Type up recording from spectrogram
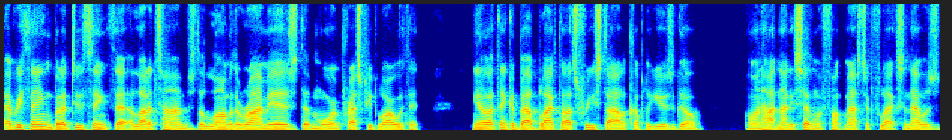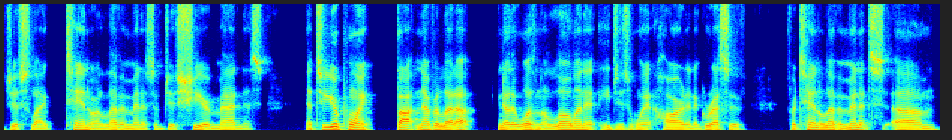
everything, but I do think that a lot of times the longer the rhyme is, the more impressed people are with it. You know, I think about Black Thought's freestyle a couple of years ago on Hot 97 with Funkmaster Flex. And that was just like 10 or 11 minutes of just sheer madness. And to your point, Thought never let up. You know, there wasn't a lull in it. He just went hard and aggressive for 10, 11 minutes. Um,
